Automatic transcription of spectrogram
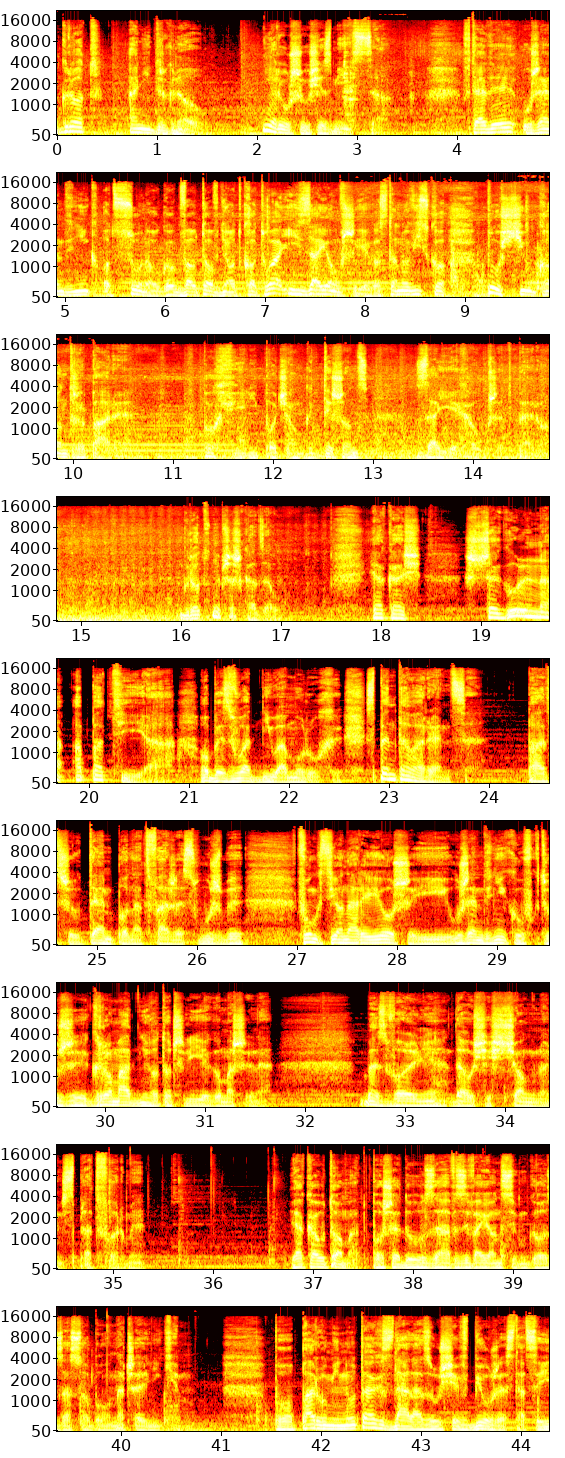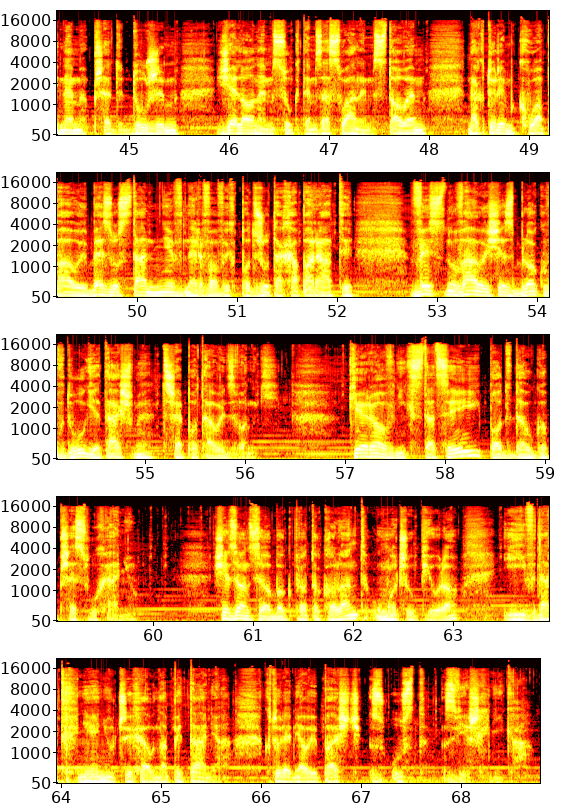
Grot ani drgnął. Nie ruszył się z miejsca. Wtedy urzędnik odsunął go gwałtownie od kotła i zająwszy jego stanowisko, puścił kontrparę. Po chwili pociąg, dysząc, zajechał przed peron. Grot nie przeszkadzał. Jakaś szczególna apatia obezwładniła mu ruchy, spętała ręce. Patrzył tempo na twarze służby, funkcjonariuszy i urzędników, którzy gromadnie otoczyli jego maszynę. Bezwolnie dał się ściągnąć z platformy. Jak automat poszedł za wzywającym go za sobą naczelnikiem. Po paru minutach znalazł się w biurze stacyjnym przed dużym, zielonym suknem zasłanym stołem, na którym kłapały bezustannie w nerwowych podrzutach aparaty, wysnuwały się z bloków długie taśmy, trzepotały dzwonki. Kierownik stacji poddał go przesłuchaniu. Siedzący obok protokolant umoczył pióro i w natchnieniu czyhał na pytania, które miały paść z ust zwierzchnika.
